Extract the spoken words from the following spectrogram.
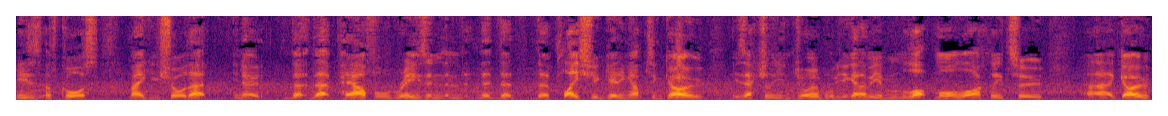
is, of course, making sure that, you know, that, that powerful reason and the, the, the place you're getting up to go is actually enjoyable. You're going to be a lot more likely to uh, go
